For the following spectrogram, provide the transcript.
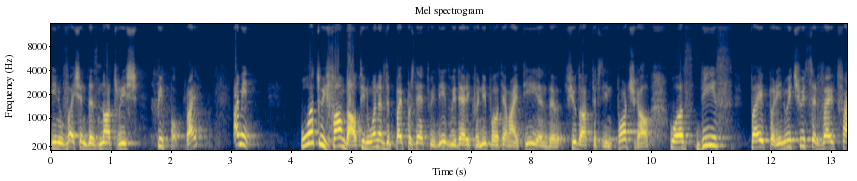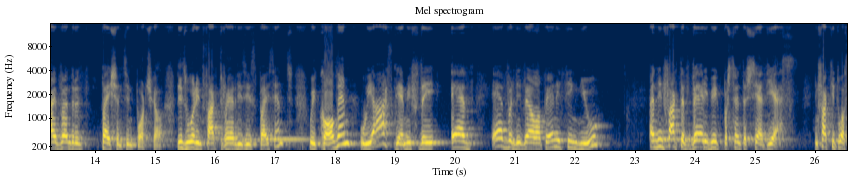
innovation does not reach people, right? I mean, what we found out in one of the papers that we did with Eric Van at MIT and a few doctors in Portugal was this paper in which we surveyed 500 patients in Portugal. These were in fact rare disease patients. We called them, we asked them if they had ever developed anything new. And in fact, a very big percentage said yes. In fact, it was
